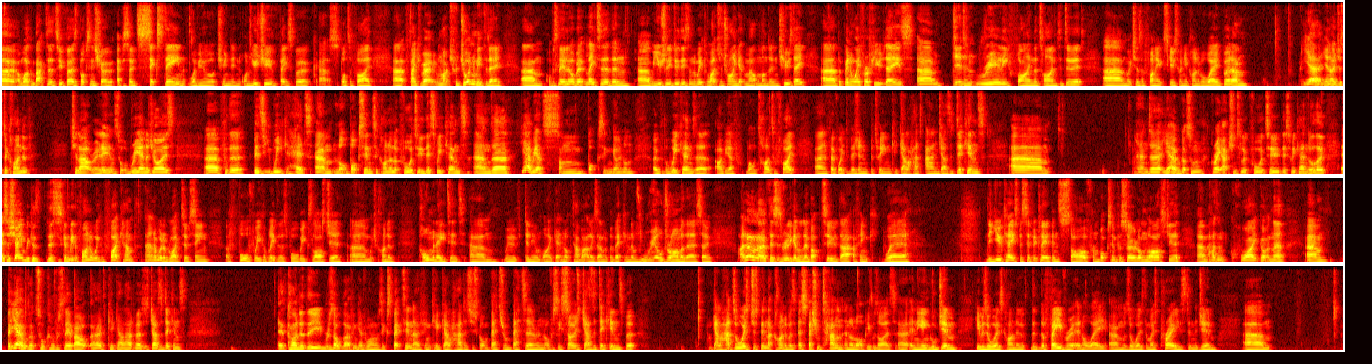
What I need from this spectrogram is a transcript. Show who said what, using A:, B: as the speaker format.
A: Hello and welcome back to the Two First Boxing Show, episode 16. Whether you're tuned in on YouTube, Facebook, uh, Spotify, uh, thank you very much for joining me today. Um, obviously, a little bit later than uh, we usually do these in the week. I like to try and get them out on the Monday and Tuesday, uh, but been away for a few days. Um, didn't really find the time to do it, um, which is a funny excuse when you're kind of away. But um, yeah, you know, just to kind of chill out really and sort of re-energize uh, for the busy week ahead. Um, a lot of boxing to kind of look forward to this weekend, and uh, yeah, we had some boxing going on over the weekend. Uh, IBF World Title fight and in featherweight division between Kid Galahad and Jazza Dickens. Um, and uh, yeah, we've got some great action to look forward to this weekend. Although it's a shame because this is going to be the final week of fight camp, and I would have liked to have seen a fourth week. I believe there was four weeks last year, um, which kind of culminated um, with Dillian Whyte getting knocked out by Alexander Povetkin. There was real drama there, so I don't know if this is really going to live up to that. I think where the UK specifically had been starved from boxing for so long last year, um, hasn't quite gotten there. Um, but yeah, we're going to talk obviously about uh, Kid Galahad versus Jazza Dickens. It's kind of the result that I think everyone was expecting. I think Kid Galahad has just gotten better and better, and obviously so has Jazza Dickens. But Galahad's always just been that kind of a, a special talent in a lot of people's eyes. Uh, in the Ingle gym, he was always kind of the, the favourite in a way, um, was always the most praised in the gym. Um,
